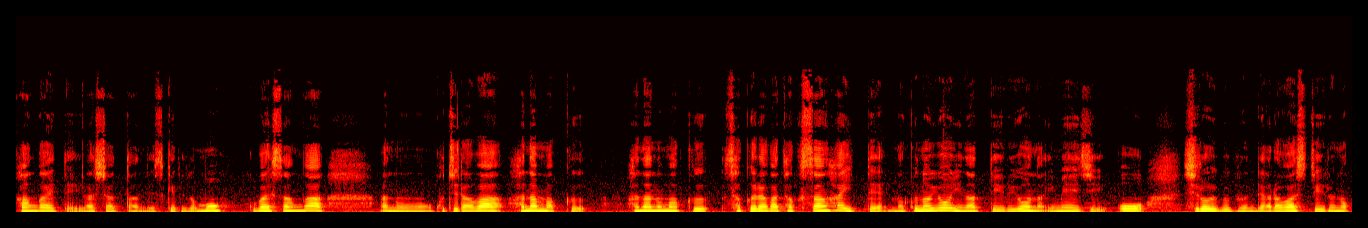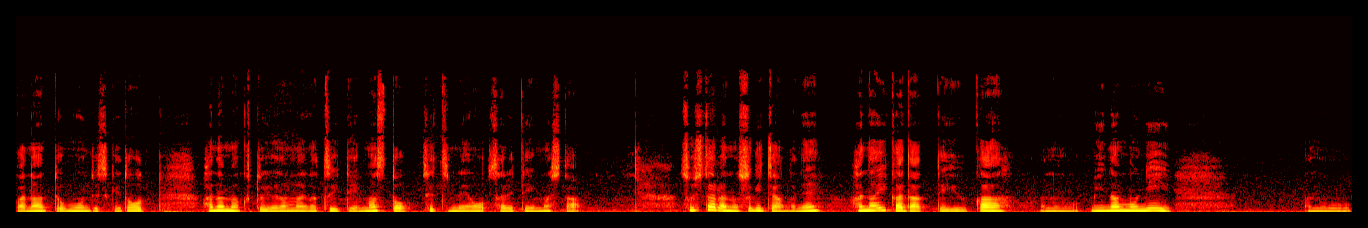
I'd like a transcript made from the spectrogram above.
う考えていらっしゃったんですけれども小林さんがあのこちらは花幕花の幕桜がたくさん入って幕のようになっているようなイメージを白い部分で表しているのかなって思うんですけど花幕という名前がついていますと説明をされていました。そしたらあのスギちゃんがね花いかだっていうかあの水面にあの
